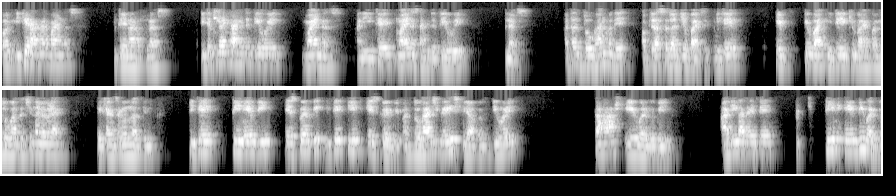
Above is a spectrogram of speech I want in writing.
पण इथे राहणार मायनस इथे येणार प्लस इथे प्लस आहे तर ते होईल मायनस आणि इथे मायनस आहे तर ते होईल प्लस आता दोघांमध्ये आपल्याला सजातीय पाहिजे इथे एक क्यूब आहे इथे एक क्यूब आहे पण दोघांचं चिन्ह वेगळं आहे. ते कॅन्सल होऊन जातील. इथे तीन ए बी ए स्क्वेअर बी इथे तीन ए स्क्वेअर बी म्हणजे दोघांची बेरीज केली आपण ती होईल सहा ए वर्ग बी अधिक आता इथे तीन ए बी वर्ग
